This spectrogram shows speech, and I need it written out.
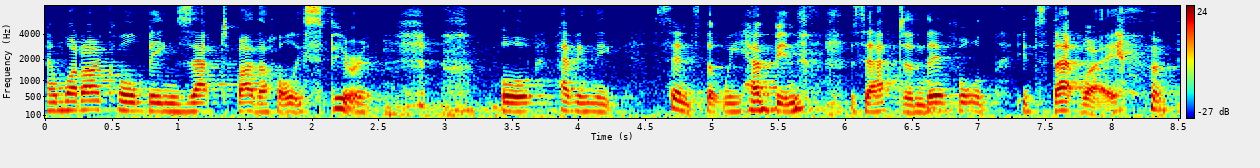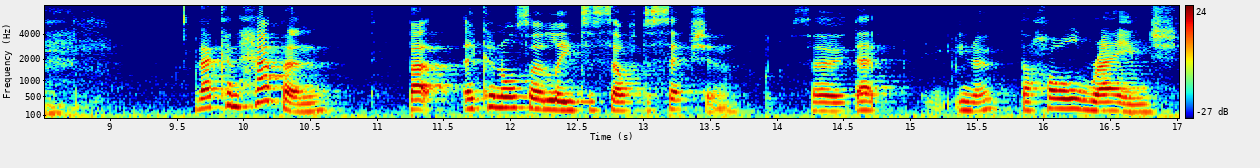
and what I call being zapped by the Holy Spirit or having the sense that we have been zapped and therefore it's that way. that can happen, but it can also lead to self deception. So that you know, the whole range,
